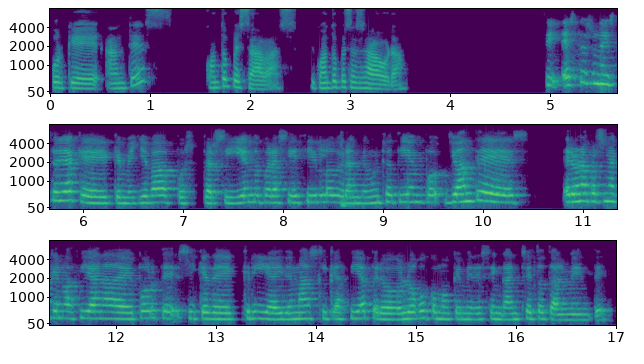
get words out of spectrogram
porque antes ¿Cuánto pesabas y cuánto pesas ahora? Sí, esta es una historia que, me lleva pues persiguiendo, por así decirlo, durante mucho tiempo. Yo antes era una persona que no hacía nada de deporte, sí que de cría y demás sí que hacía, pero luego como que me desenganché totalmente.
